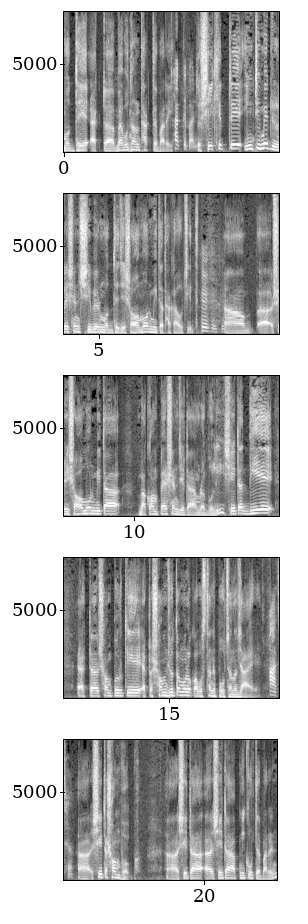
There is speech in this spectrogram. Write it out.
মধ্যে একটা ব্যবধান থাকতে পারে। তো সেক্ষেত্রে ইন্টিমেট রিলেশনশিপের মধ্যে যে সহমর্মিতা থাকা উচিত সেই সহমর্মিতা বা কম্প্যাশন যেটা আমরা বলি সেটা দিয়ে একটা সম্পর্কে একটা সমঝোতামূলক অবস্থানে পৌঁছানো যায়। আচ্ছা। সেটা সম্ভব। সেটা সেটা আপনি করতে পারেন।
